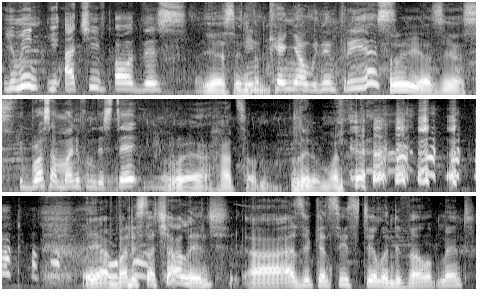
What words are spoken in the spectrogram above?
You mean you achieved all this Yes, in, in the Kenya within three years? three years, yes. You brought some money from the state. Well, I had some little money. yeah, but it's a challenge. Uh, as you can see, it's still in development.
